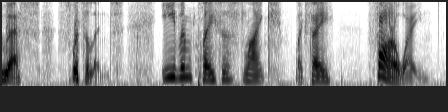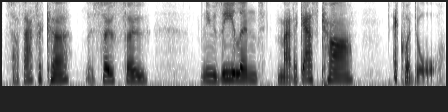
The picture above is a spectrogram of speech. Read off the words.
US, Switzerland, even places like, like say, far away, South Africa, Lesotho, New Zealand, Madagascar, Ecuador,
